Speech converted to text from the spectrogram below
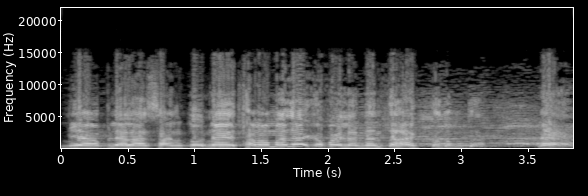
मी आपल्याला सांगतो नाही थांबा माझा ऐका पहिला नंतर ऐकतो तुमचा. नाही.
